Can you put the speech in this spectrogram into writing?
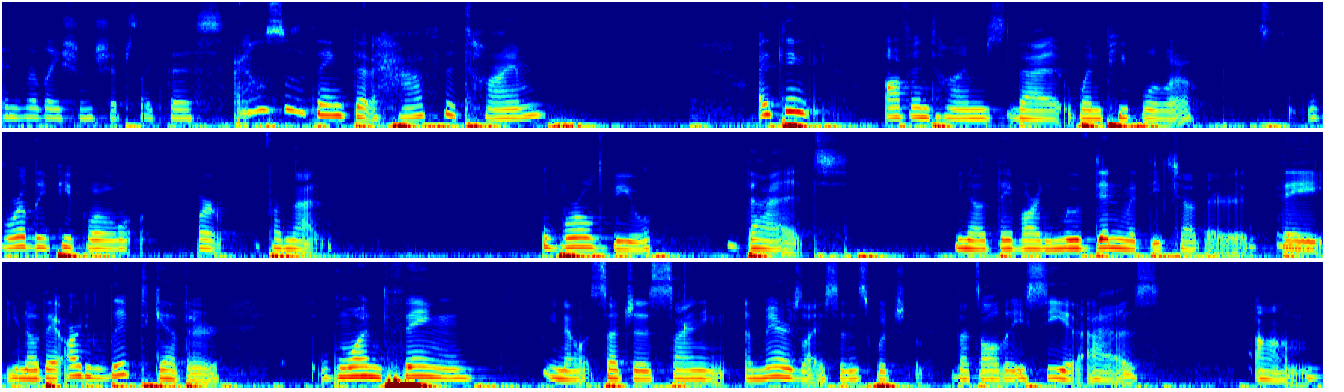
in relationships like this. I also think that half the time, I think oftentimes that when people are worldly people or from that worldview, that you know they've already moved in with each other. They Mhm. you know they already live together. One thing, you know, such as signing a marriage license, which that's all they see it as. Um,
